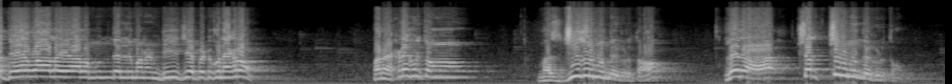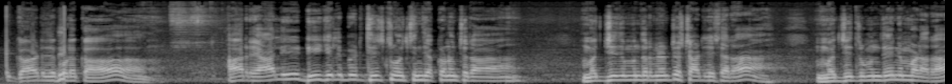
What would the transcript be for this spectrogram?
దేవాలయాల ముందెళ్ళి మనం డీజే పెట్టుకుని ఎగరం. మనం ఎక్కడ ఎగురుతాం? మస్జిదుల ముందు ఎగురుతాం. లేదా చర్చిల ముందు ఎగురుతాం. గాడిద కొడక ఆ ర్యాలీ డీజిల్ పెట్టి తీసుకుని వచ్చింది ఎక్కడి నుంచిరా? మస్జిద్ ముందర నుండి స్టార్ట్ చేశారా? మస్జిద్ ముందే నిమ్మడారా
